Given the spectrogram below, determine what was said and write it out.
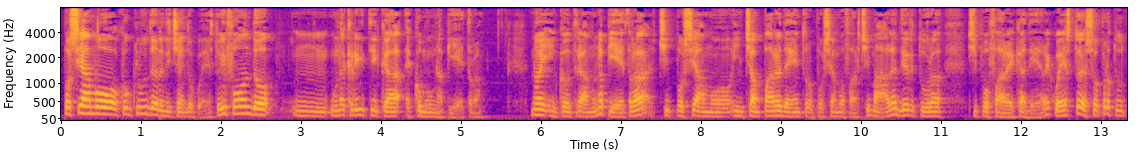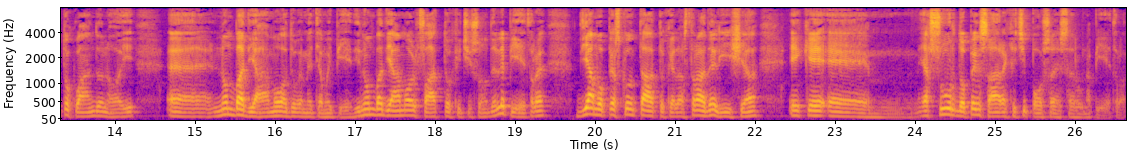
Possiamo concludere dicendo questo. In fondo mh, una critica è come una pietra noi incontriamo una pietra, ci possiamo inciampare dentro, possiamo farci male, addirittura ci può fare cadere. Questo è soprattutto quando noi eh, non badiamo a dove mettiamo i piedi, non badiamo al fatto che ci sono delle pietre, diamo per scontato che la strada è liscia e che è, è assurdo pensare che ci possa essere una pietra.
